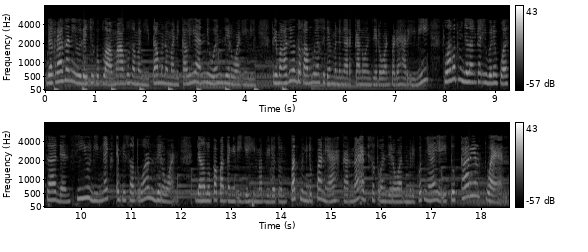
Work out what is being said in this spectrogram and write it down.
Gak kerasa nih udah cukup lama aku sama Gita menemani kalian di 101 ini. Terima kasih untuk kamu yang sudah mendengarkan 101 pada hari ini. Selamat menjalankan ibadah puasa dan see you di next episode 101. Jangan lupa pantengin IG Himat di 4 minggu depan ya, karena episode 101 berikutnya yaitu Career Plan.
